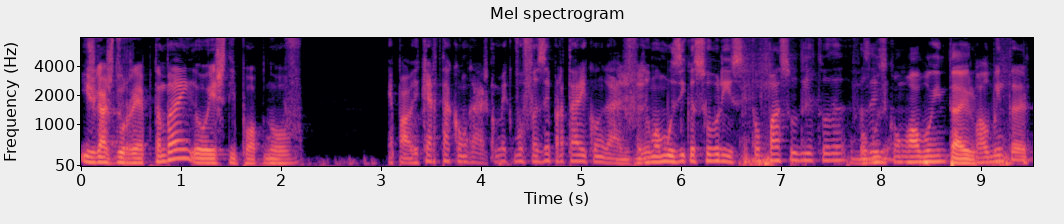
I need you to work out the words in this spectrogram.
E os gajos do rap também, ou este hip hop novo. É pá, eu quero estar com gajos. Como é que vou fazer para estar aí com gajos? Fazer uma música sobre isso. Então passo o dia todo a Uma fazer música, um álbum inteiro. o álbum inteiro.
